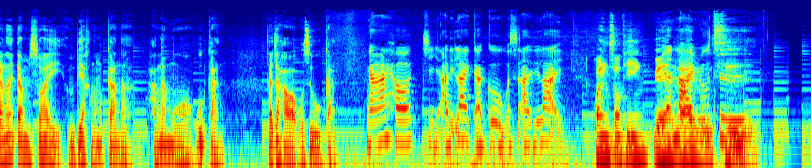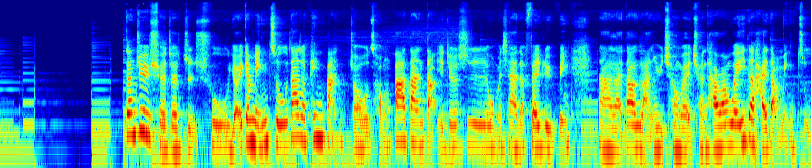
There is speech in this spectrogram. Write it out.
刚才他们说不要那么干呐，行按摩乌干。大家好，我是乌干。我好，是阿里赖嘎古，我是阿里赖。欢迎收听，原来如此。根据学者指出，有一个民族搭着拼板舟从巴丹岛，也就是我们现在的菲律宾，那来到兰屿，成为全台湾唯一的海岛民族。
